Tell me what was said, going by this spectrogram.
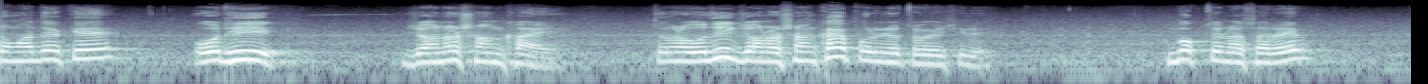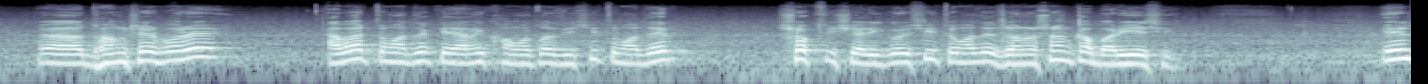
তোমাদেরকে অধিক জনসংখ্যায়। তোমরা অধিক জনসংখ্যায় পরিণত হয়েছিলে। বক্ত নাসারের ধ্বংসের পরে আবার তোমাদেরকে আমি ক্ষমতা দিচ্ছি তোমাদের শক্তিশালী করেছি, তোমাদের জনসংখ্যা বাড়িয়েছি। এন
